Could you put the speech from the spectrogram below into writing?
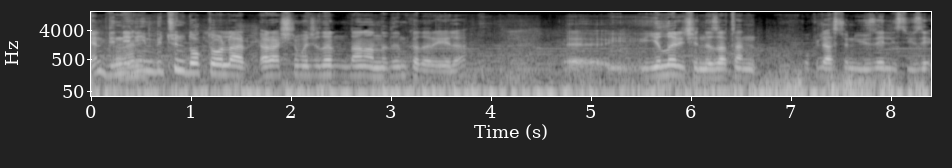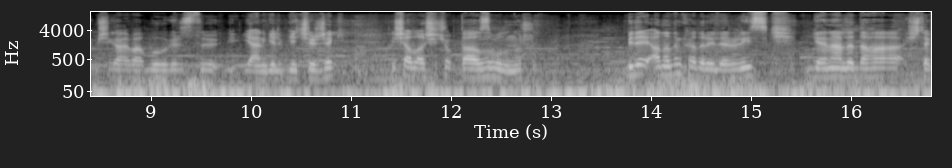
yani dinlediğim bütün doktorlar, araştırmacılarından anladığım kadarıyla e, yıllar içinde zaten popülasyonun %50'si %70'i galiba bu virüsü yani gelip geçirecek. İnşallah aşı çok daha hızlı bulunur. Bir de anladığım kadarıyla risk genelde daha işte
